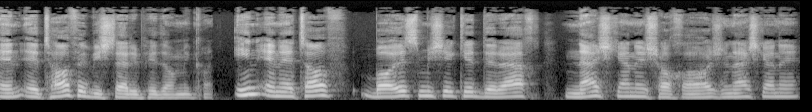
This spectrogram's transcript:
انعطاف بیشتری پیدا می‌کنه. این انعطاف باعث میشه که درخت نشکنه شاخه هاش نشکنه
